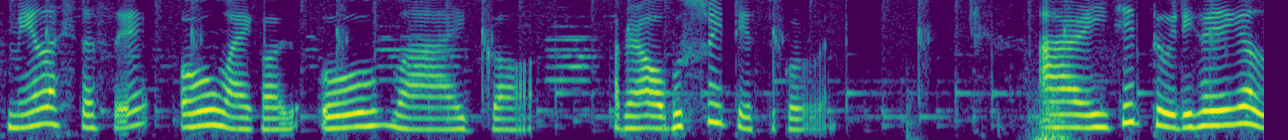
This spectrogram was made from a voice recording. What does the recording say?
স্মেল আসতেছে। ও মাই গড ও মাই গড আপনারা অবশ্যই টেস্ট করবেন। আর এই যে তৈরি হয়ে গেল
